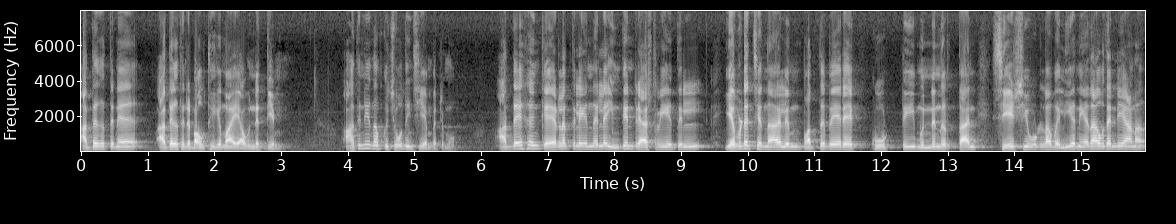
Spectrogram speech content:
അദ്ദേഹത്തിന് അദ്ദേഹത്തിന്റെ ബൗദ്ധികമായ ഔന്നത്യം അതിനെ നമുക്ക് ചോദ്യം ചെയ്യാൻ പറ്റുമോ? അദ്ദേഹം കേരളത്തിലെ എന്നല്ല ഇന്ത്യൻ രാഷ്ട്രീയത്തിൽ എവിടെ ചെന്നാലും പത്ത് പേരെ കൂട്ടി മുന്നിൽ നിർത്താൻ ശേഷിയുള്ള വലിയ നേതാവ് തന്നെയാണ്.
